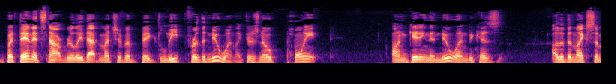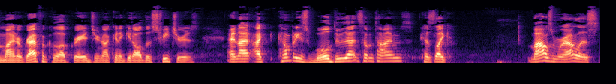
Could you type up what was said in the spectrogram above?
but then it's not really that much of a big leap for the new one. Like there's no point on getting the new one because other than like some minor graphical upgrades, you're not going to get all those features. And I, I companies will do that sometimes because like Miles Morales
